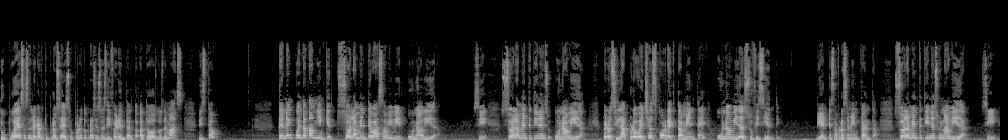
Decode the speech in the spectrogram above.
Tú puedes acelerar tu proceso, pero tu proceso es diferente a, todos los demás. ¿Listo? Ten en cuenta también que solamente vas a vivir una vida. ¿Sí? Solamente tienes una vida. Pero si la aprovechas correctamente, una vida es suficiente. Bien, esa frase me encanta. Solamente tienes una vida. ¿Sí?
